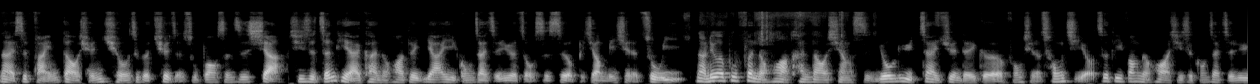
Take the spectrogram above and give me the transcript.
那也是反映到全球这个确诊数暴升之下，其实整体来看的话，对压抑公债值率的走势是有比较明显的注意。那另外部分的话，看到像是忧虑债券的一个风险的冲击哦，这地方的话，其实。公债值率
